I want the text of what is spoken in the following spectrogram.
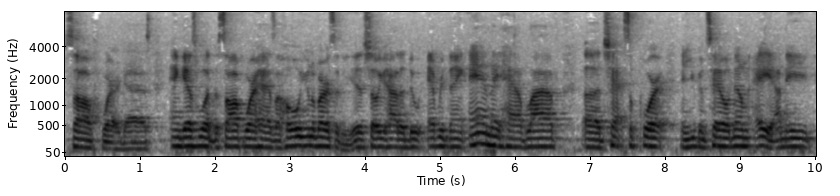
software, guys. And guess what? The software has a whole university. It'll show you how to do everything, and they have live uh, chat support and you can tell them, hey, I need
